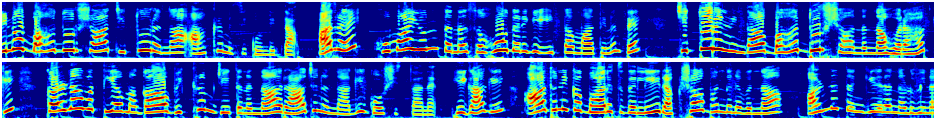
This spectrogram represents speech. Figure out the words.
ಇನ್ನು ಬಹದ್ದೂರ್ ಶಾ ಚಿತ್ತೂರನ್ನ ಆಕ್ರಮಿಸಿಕೊಂಡಿದ್ದ. ಆದ್ರೆ ಹುಮಾಯೂನ್ ತನ್ನ ಸಹೋದರಿಗೆ ಇತ್ತ ಮಾತಿನಂತೆ ಚಿತ್ತೂರಿನಿಂದ ಬಹದ್ದೂರ್ ಶಾನನ್ನ ಹೊರಹಾಕಿ ಕರ್ಣಾವತಿಯ ಮಗ ವಿಕ್ರಮ್ಜೀತನನ್ನ ರಾಜನನ್ನಾಗಿ ಘೋಷಿಸ್ತಾನೆ. ಹೀಗಾಗಿ ಆಧುನಿಕ ಭಾರತದಲ್ಲಿ ರಕ್ಷಾಬಂಧನವನ್ನ ಅಣ್ಣ ತಂಗಿಯರ ನಡುವಿನ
